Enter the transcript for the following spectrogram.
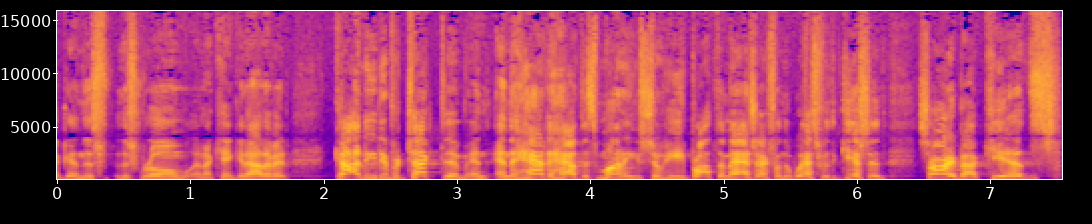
Again, this, this Rome, and I can't get out of it. God needed to protect them, and, and they had to have this money, so he brought the Magi from the west with the gifts and, sorry about kids.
